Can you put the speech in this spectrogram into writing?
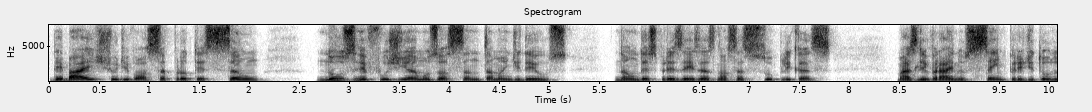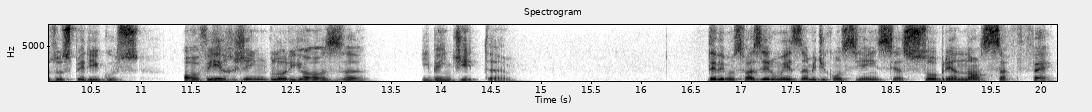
Debaixo de vossa proteção, nos refugiamos, ó Santa Mãe de Deus, não desprezeis as nossas súplicas, mas livrai-nos sempre de todos os perigos, ó Virgem gloriosa e bendita. Devemos fazer um exame de consciência sobre a nossa fé.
